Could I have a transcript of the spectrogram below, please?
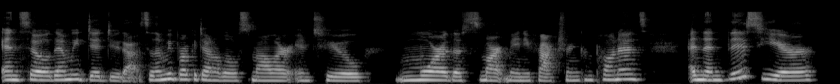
and so then we did do that so then we broke it down a little smaller into more of the smart manufacturing components. And then this year,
